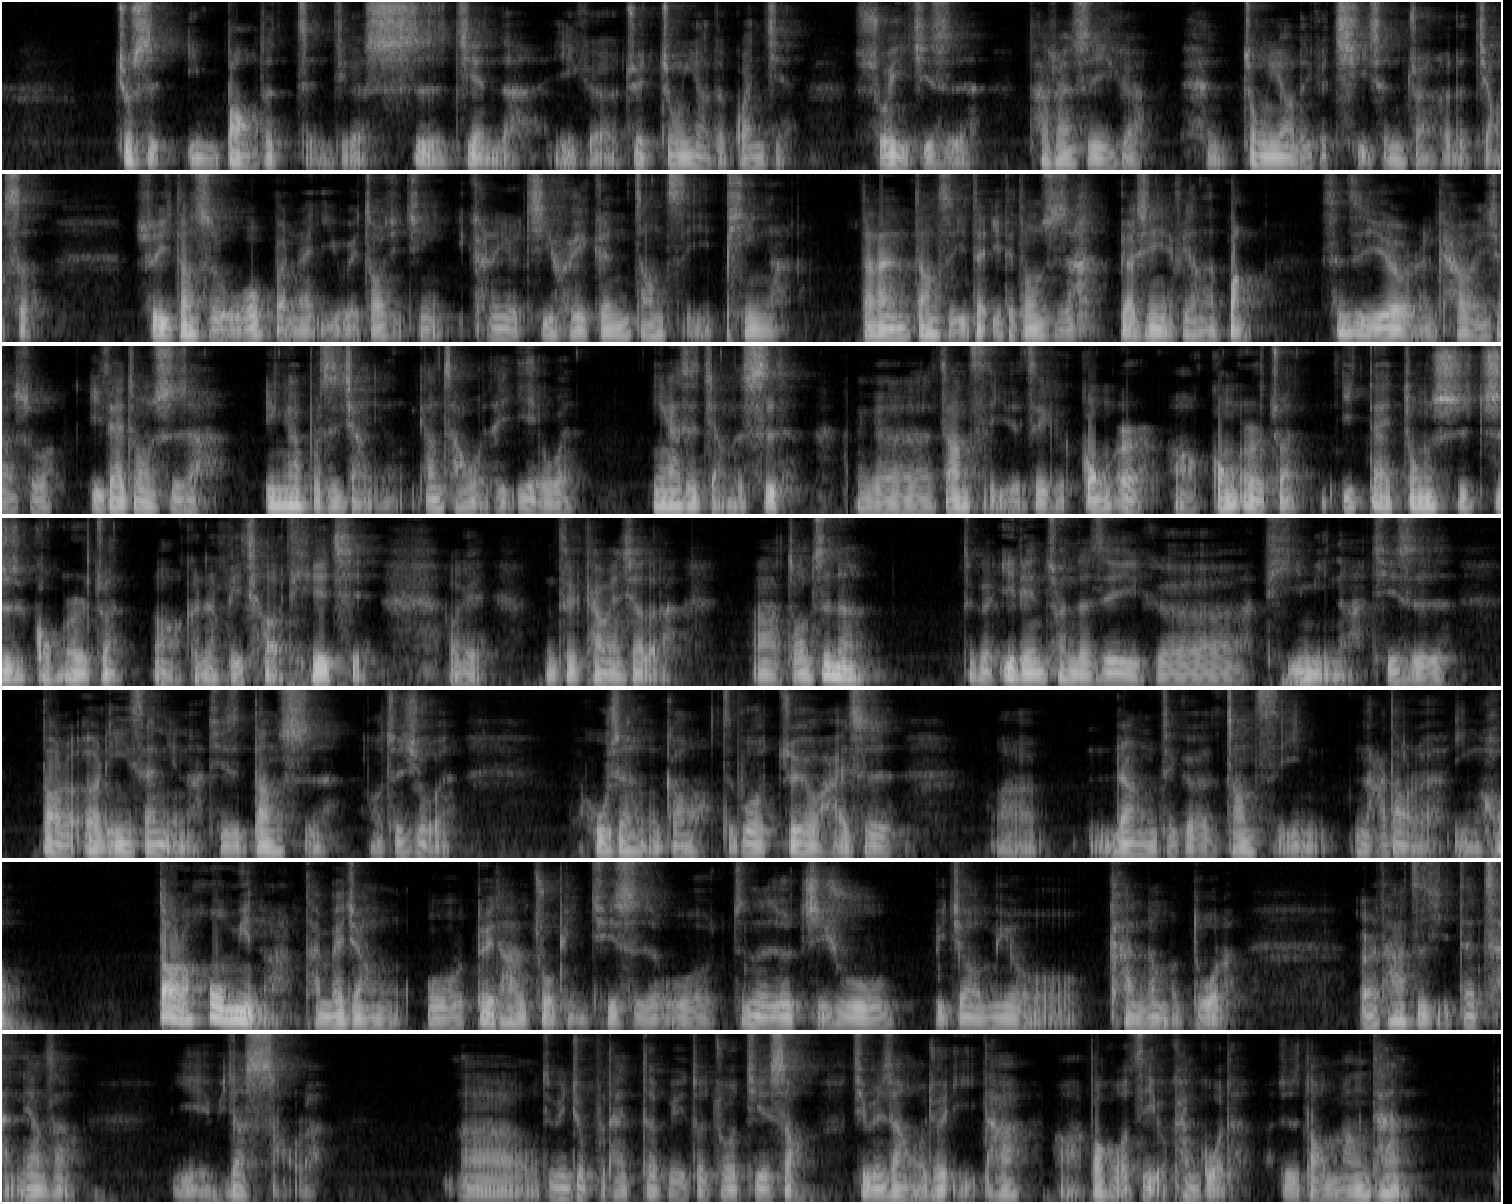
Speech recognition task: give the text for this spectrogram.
就是引爆这整这个事件的一个最重要的关键，所以其实他算是一个很重要的一个起承转合的角色。所以当时我本来以为赵启金可能有机会跟章子怡拼啊，当然章子怡在《一代宗师》啊表现也非常的棒，甚至也有人开玩笑说，《一代宗师》啊应该不是讲梁朝伟的叶问，应该是讲的是那个章子怡的这个宫二啊，宫二传，《一代宗师之宫二传》啊，哦，可能比较贴切。OK，这个开玩笑的啦啊。总之呢，这个一连串的这个提名啊，其实到了二零一三年啊，其实当时。哦，郑秀文呼声很高，只不过最后还是啊、让这个章子怡拿到了影后。到了后面啊，坦白讲，我对她的作品其实我真的就几乎比较没有看那么多了，而他自己在产量上也比较少了。那我这边就不太特别的做介绍，基本上我就以他啊，包括我自己有看过的，就是到《盲探》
